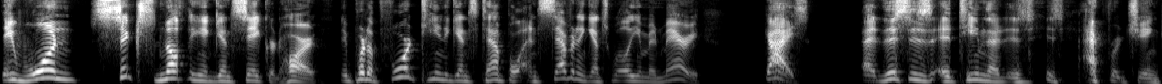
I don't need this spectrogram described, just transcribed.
They won six nothing against Sacred Heart. They put up 14 against Temple and seven against William and Mary. Guys, uh, this is a team that is, is averaging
